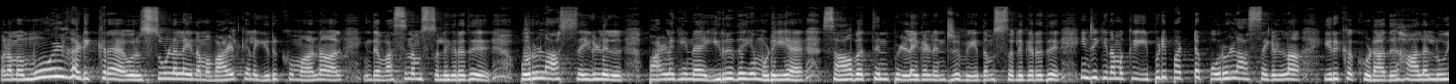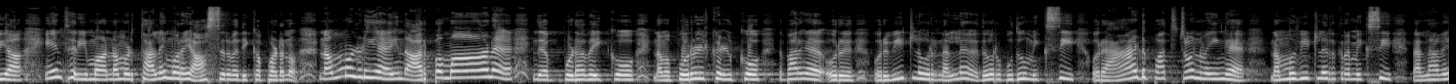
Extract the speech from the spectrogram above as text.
நம்ம மூழ்கடிக்கிற ஒரு சூழ்நிலை நம்ம வாழ்க்கையில் இருக்குமானால் இந்த வசனம் சொல்லுகிறது பொருளாசைகளில் பழகின இருதயமுடைய சாபத்தின் பிள்ளைகள் என்று வேதம் சொல்லுகிறது. இன்றைக்கு நமக்கு இப்படிப்பட்ட பொருளாசைகள்லாம் இருக்கக்கூடாது. ஹாலலூயா ஏன் தெரியுமா? நம்மளோட தலைமுறை ஆசிர்வதிக்கப்படணும். நம்மளுடைய இந்த அற்பமான இந்த புடவைக்கோ நம்ம பொருட்களுக்கோ பாருங்க ஒரு ஒரு வீட்டில் ஒரு நல்ல ஏதோ ஒரு புது மிக்ஸி ஒரு ஆடு பார்த்துட்டோன்னு வைங்க. நம்ம வீட்டில் இருக்கிற மிக்ஸி நல்லாவே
